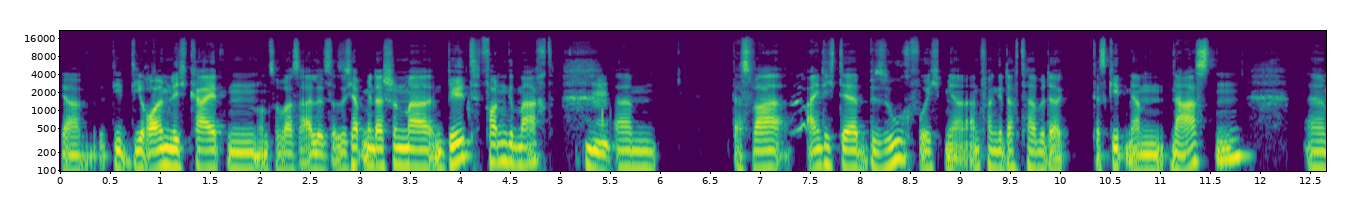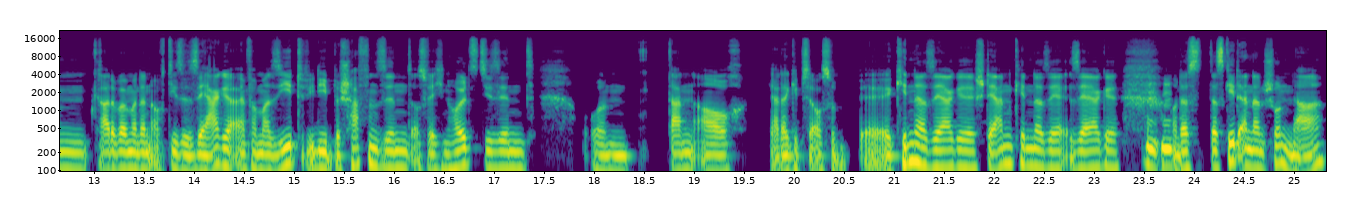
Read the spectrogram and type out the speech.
ja, die, die Räumlichkeiten und sowas alles. Also ich habe mir da schon mal ein Bild von gemacht. Mhm. Ähm, das war eigentlich der Besuch, wo ich mir am Anfang gedacht habe, da, das geht mir am nahesten. Ähm, gerade weil man dann auch diese Särge einfach mal sieht, wie die beschaffen sind, aus welchem Holz die sind und dann auch, ja, da gibt es ja auch so äh, Kindersärge, Sternenkindersärge mhm. und das, das geht einem dann schon nah.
